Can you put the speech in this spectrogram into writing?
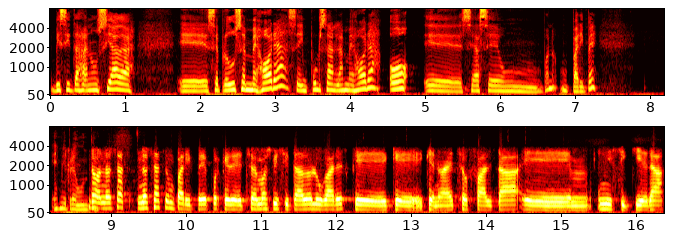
visitas anunciadas, ¿se producen mejoras, se impulsan las mejoras o se hace un, bueno, un paripé? No, no se, hace, no se hace un paripé porque de hecho hemos visitado lugares que, que, no ha hecho falta eh, ni siquiera.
